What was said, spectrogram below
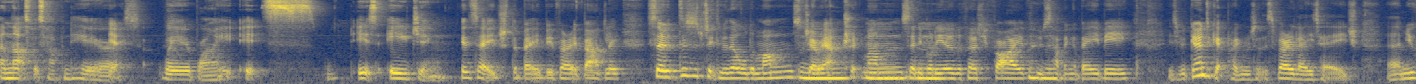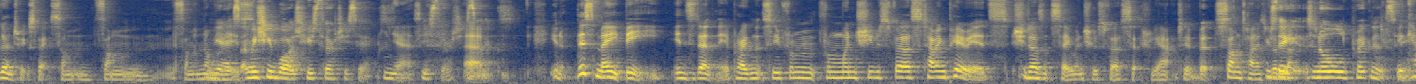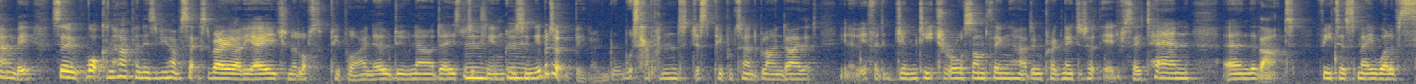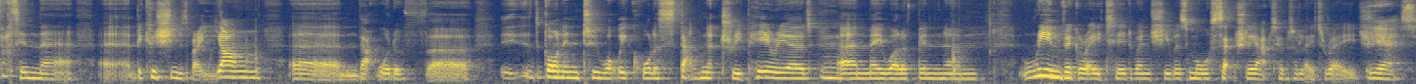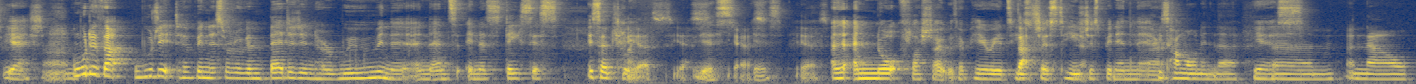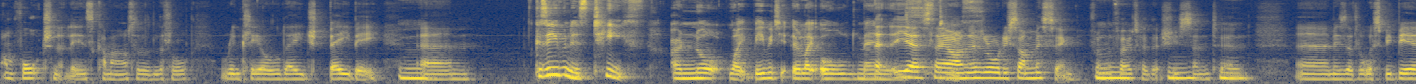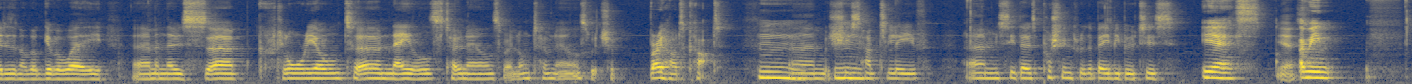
And that's what's happened here. Yes. Whereby it's it's aging. it's aged the baby very badly. So this is particularly with older mums, Mm, geriatric mums, anybody over 35 who's Mm-hmm. having a baby. Is you're going to get pregnant at this very late age, um, you're going to expect some some some anomalies. Yes. I mean, she was. She's 36. Yes. She's 36. Um, you know, this may be incidentally a pregnancy from from when she was first having periods. She mm. doesn't say when she was first sexually active, but sometimes a saying it's an old pregnancy. it can be. So what can happen is if you have sex at a very early age, and a lot of people I know do nowadays, particularly mm, increasingly, mm. but uh, you know, it always happened. Just people turned a blind eye. That you know, if a gym teacher or something had impregnated her at the age of say ten, and that that fetus may well have sat in there uh, because she was very young. Um, that would have uh, gone into what we call a stagnatory period, and may well have been. Um, reinvigorated when she was more sexually active at a later age. Yes, yes. Um, would have that would it have been a sort of embedded in her womb in a in a, in a stasis Essentially, Time. yes, yes, Yes, yes, yes. yes. and, and not flushed out with her periods? He's That's it, just he's yeah. just been in there. He's hung on in there. Yes. Um, and now, unfortunately, has come out as a little wrinkly old aged baby. Mm. Um, Because even his teeth are not like baby teeth; they're like old uh, yes, they are, and there's already some missing from Mm, the photo that she mm, sent in. Um, his little wispy beard is another giveaway, um, and those uh, clawy old uh, nails, toenails, very long toenails, which are very hard to cut, Mm, um, she's mm. had to leave. Um, you see those pushing through the baby booties. Yes, Yes. I mean,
